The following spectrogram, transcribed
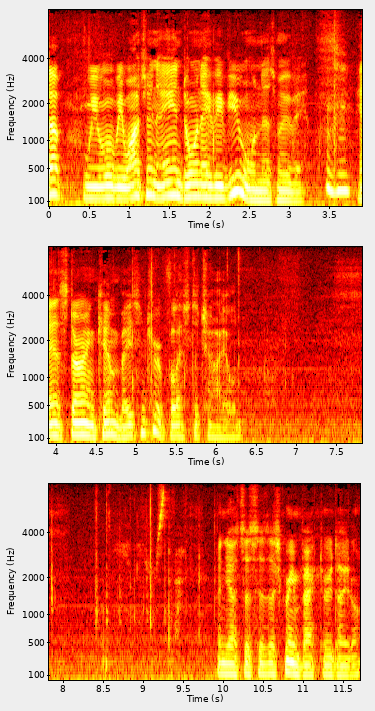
up, we will be watching and doing a review on this movie. Mm-hmm. And it's starring Kim Basinger, Bless the Child. Here's the back. And yes, this is a Scream Factory title.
